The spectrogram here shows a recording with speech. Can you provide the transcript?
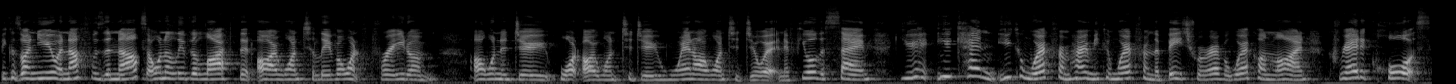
because I knew enough was enough. So I want to live the life that I want to live. I want freedom. I want to do what I want to do when I want to do it. And if you're the same, you you can you can work from home, you can work from the beach, wherever, work online, create a course,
